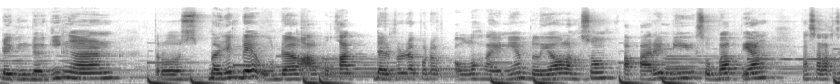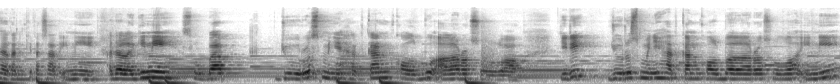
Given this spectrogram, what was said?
daging-dagingan, terus banyak deh udang, alpukat dan produk-produk Allah lainnya beliau langsung paparin di subab yang masalah kesehatan kita saat ini. Ada lagi nih subab jurus menyehatkan kolbu ala Rasulullah. Jadi jurus menyehatkan kolbu ala Rasulullah ini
